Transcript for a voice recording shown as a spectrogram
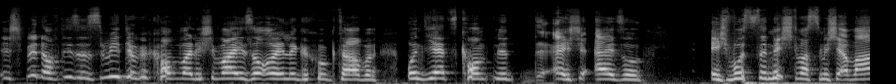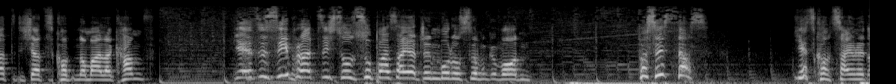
ich bin auf dieses Video gekommen, weil ich Weise Eule geguckt habe. Und jetzt kommt mir, ich, also, ich wusste nicht, was mich erwartet. Ich dachte, es kommt ein normaler Kampf. Jetzt ist sie plötzlich so Super Saiyajin-Modus geworden. Was ist das? Jetzt kommt Sionet.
